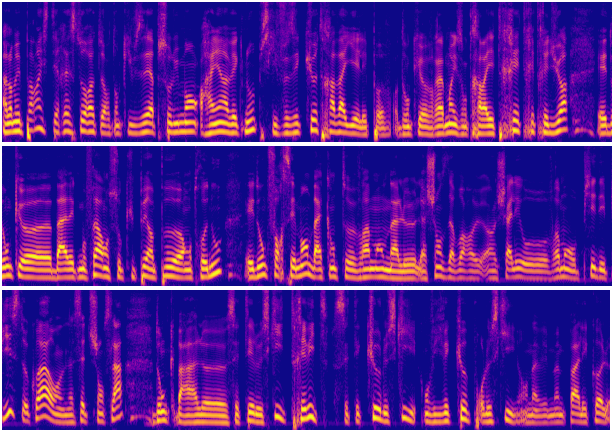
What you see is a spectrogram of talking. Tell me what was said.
Alors mes parents ils étaient restaurateurs, donc ils faisaient absolument rien avec nous puisqu'ils faisaient que travailler les pauvres. Donc euh, vraiment ils ont travaillé très très très dur et donc euh, bah, avec mon frère on s'occupait un peu euh, entre nous et donc forcément bah, quand vraiment on a le, la chance d'avoir un chalet au, vraiment au pied des pistes quoi, on a cette chance là. Donc bah c'était le ski très vite, c'était que le ski, on vivait que pour le ski, on n'avait même pas l'école.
